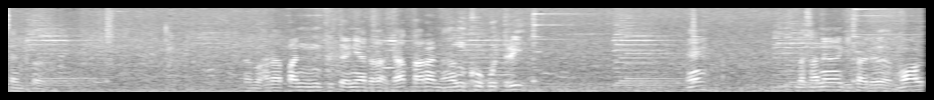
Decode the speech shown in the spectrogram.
Center dan berhadapan kita ini adalah dataran Engku Putri eh sebelah sana kita ada mall.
